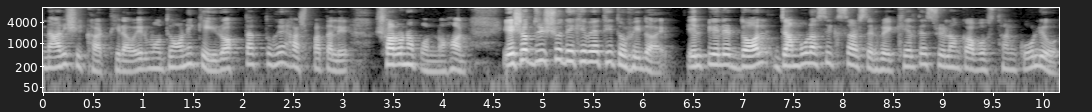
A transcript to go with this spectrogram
নারী শিক্ষার্থীরাও। এর মধ্যে অনেকেই রক্তাক্ত হয়ে হাসপাতালে শরণাপন্ন হন। এসব দৃশ্য দেখে ব্যথিত হৃদয়। এলপিএল এর দল জাম্বুলা সিক্সার্সের হয়ে খেলতে শ্রীলঙ্কা অবস্থান করলেও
